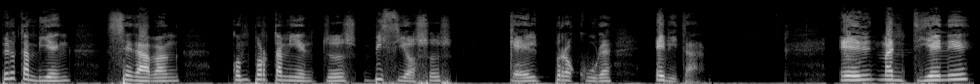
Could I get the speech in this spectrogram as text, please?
pero también se daban comportamientos viciosos que él procura evitar. Él mantiene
